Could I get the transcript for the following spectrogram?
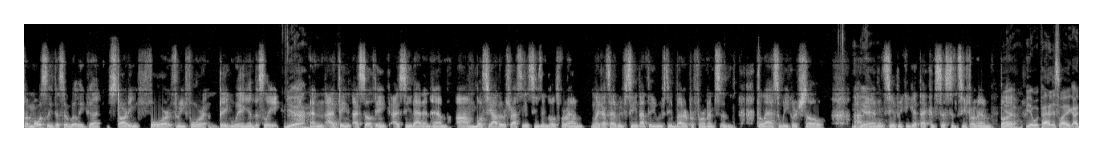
but mostly just a really good starting four, three, four, big wing in this league. Yeah, and I think I still think I see that in him. Um, we'll see how the rest of the season goes for him. Like I said, we've seen that thing. We've seen better performance in the last week or so out yeah. of him, and see if we can get that consistency from him. But yeah, yeah. With Pat, it's like I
